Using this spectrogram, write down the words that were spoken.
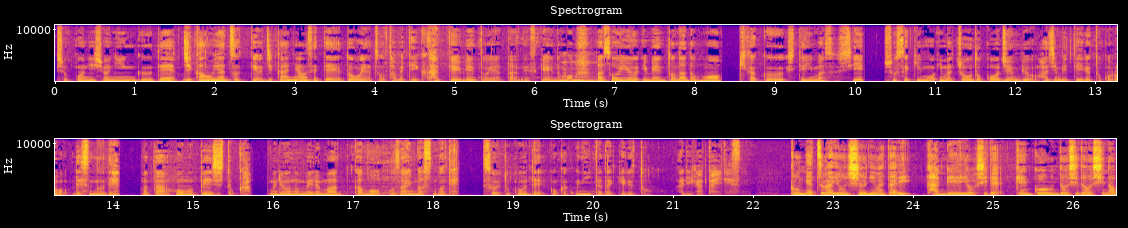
食コンディショニングで時間おやつっていう時間に合わせてどうおやつを食べていくかっていうイベントをやったんですけれども、うん、まあそういうイベントなども企画していますし、書籍も今ちょうどこう準備を始めているところですので、またホームページとか無料のメルマガもございますので、そういうところでご確認いただけるとありがたいです。今月は4週にわたり、管理栄養士で健康運動指導士の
